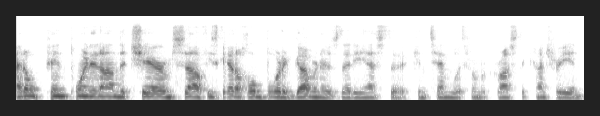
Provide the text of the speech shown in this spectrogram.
I don't pinpoint it on the chair himself. He's got a whole board of governors that he has to contend with from across the country. And,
